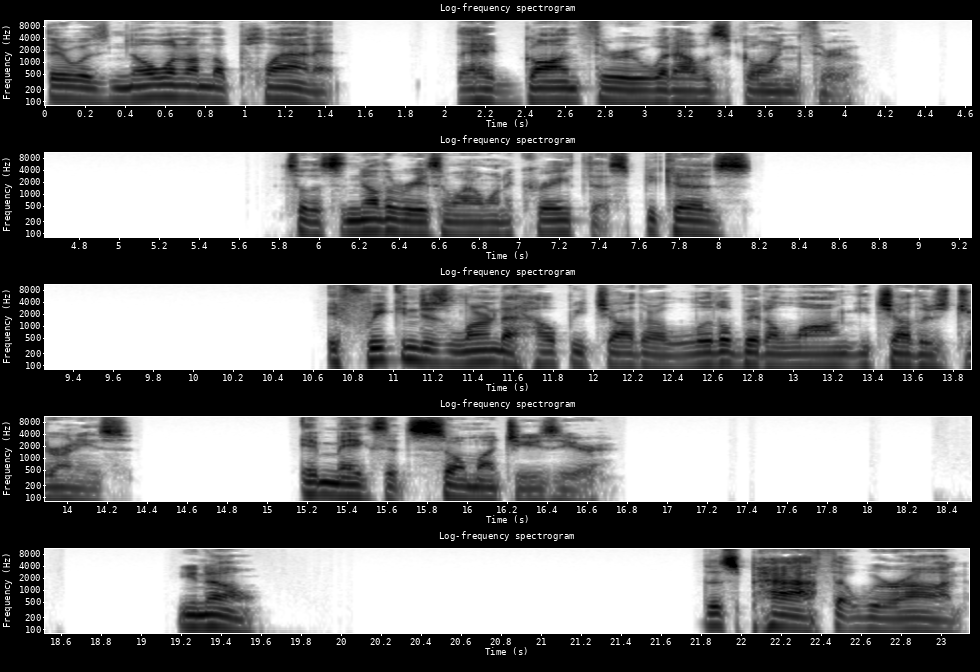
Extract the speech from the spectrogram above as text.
there was no one on the planet that had gone through what I was going through. So that's another reason why I want to create this because if we can just learn to help each other a little bit along each other's journeys, it makes it so much easier. You know, this path that we're on,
